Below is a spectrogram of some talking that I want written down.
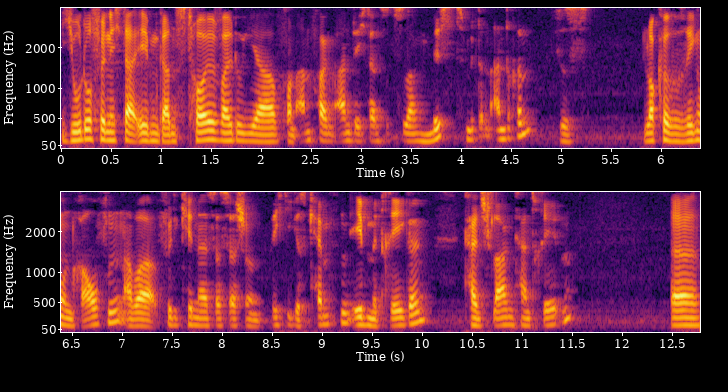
Judo finde ich da eben ganz toll, weil du ja von Anfang an dich dann sozusagen misst mit den anderen. Dieses lockere Ringen und Raufen, aber für die Kinder ist das ja schon richtiges Kämpfen, eben mit Regeln. Kein Schlagen, kein Treten. Äh,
